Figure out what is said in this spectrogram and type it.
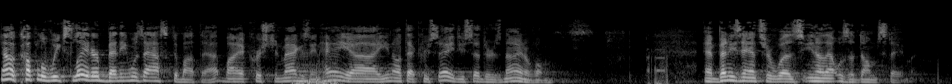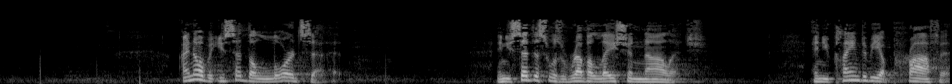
Now, a couple of weeks later, Benny was asked about that by a Christian magazine. Hey, uh, you know, at that crusade, you said there's nine of them. And Benny's answer was, you know, that was a dumb statement. I know, but you said the Lord said it. And you said this was revelation knowledge. And you claim to be a prophet.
